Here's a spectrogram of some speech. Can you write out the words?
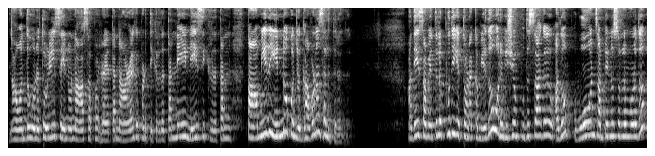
நான் வந்து ஒரு தொழில் செய்யணும்னு ஆசைப்படுறேன். தன்னை அழகுபடுத்திக்கிறது தன்னையே நேசிக்கிறது தன் தான் மீது இன்னும் கொஞ்சம் கவனம் செலுத்துறது. அதே சமயத்தில் புதிய தொடக்கம். ஏதோ ஒரு விஷயம் புதுசாக அதுவும் ஓன்ஸ் அப்படின்னு சொல்லும் பொழுதும்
